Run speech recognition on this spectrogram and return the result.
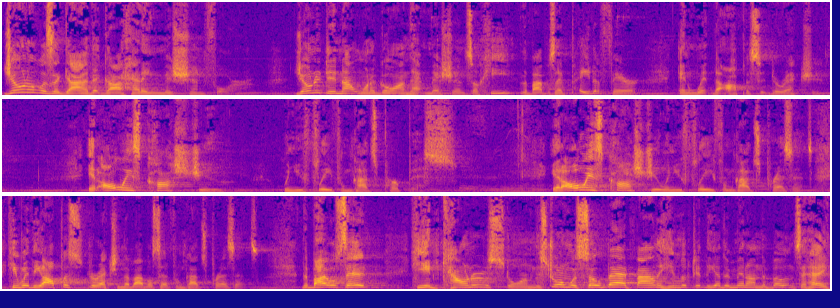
Jonah was a guy that God had a mission for. Jonah did not want to go on that mission, so he, the Bible said, paid a fare and went the opposite direction. It always costs you when you flee from God's purpose. It always costs you when you flee from God's presence. He went the opposite direction, the Bible said, from God's presence. The Bible said he encountered a storm. The storm was so bad, finally, he looked at the other men on the boat and said, Hey,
